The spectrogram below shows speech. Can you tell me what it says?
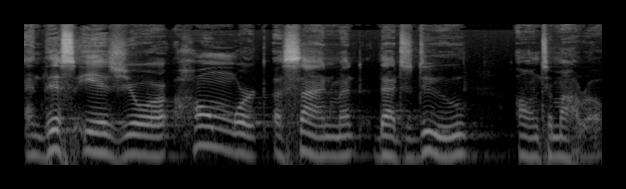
and this is your homework assignment that's due on tomorrow.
